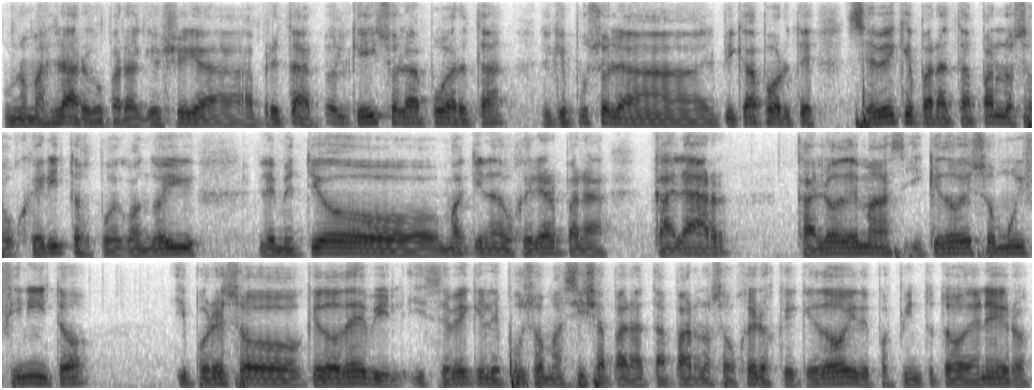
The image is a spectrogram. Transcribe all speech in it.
uno más largo, para que llegue a apretar. El que hizo la puerta, el que puso la- el picaporte, se ve que para tapar los agujeritos, porque cuando ahí le metió máquina de agujerear para calar, caló de más y quedó eso muy finito y por eso quedó débil y se ve que le puso masilla para tapar los agujeros que quedó y después pintó todo de negro,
